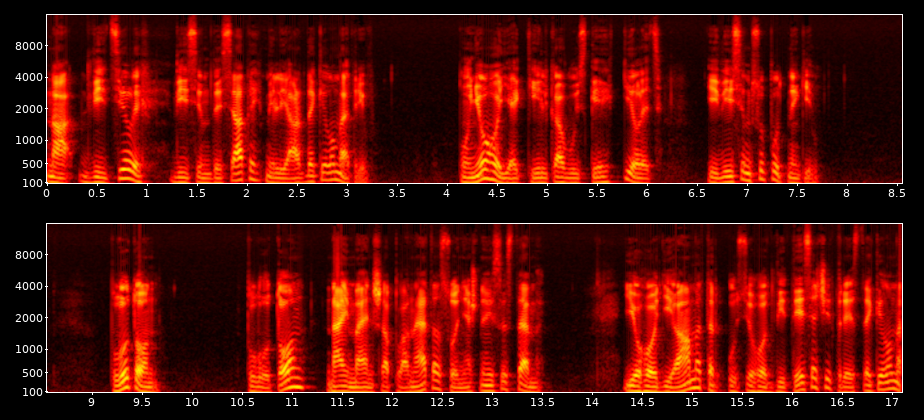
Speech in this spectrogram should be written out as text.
на 2,8 мільярда кілометрів. У нього є кілька вузьких кілець і 8 супутників. Плутон. Плутон найменша планета Сонячної системи. Його діаметр усього 2300 км.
